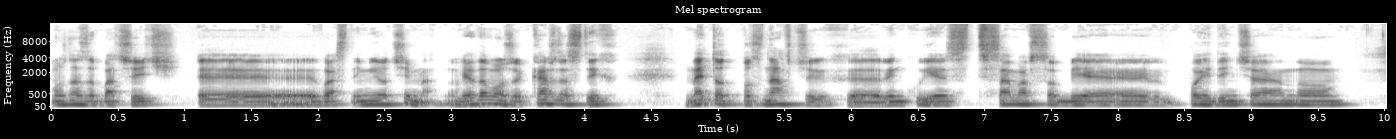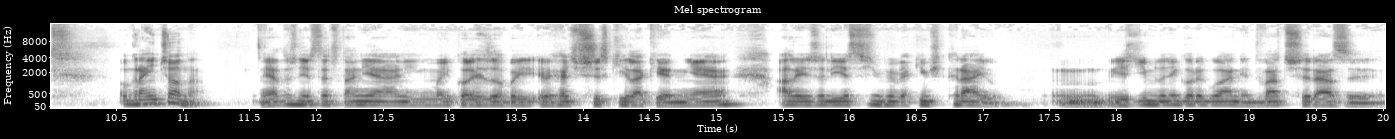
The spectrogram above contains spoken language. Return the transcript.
można zobaczyć yy, własnymi oczyma. No wiadomo, że każda z tych metod poznawczych e, rynku jest sama w sobie pojedyncza, no, ograniczona. Ja też nie jestem w stanie ani moi koledzy objechać wszystkich lakiernie, ale jeżeli jesteśmy w jakimś kraju, jeździmy do niego regularnie dwa, trzy razy y,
